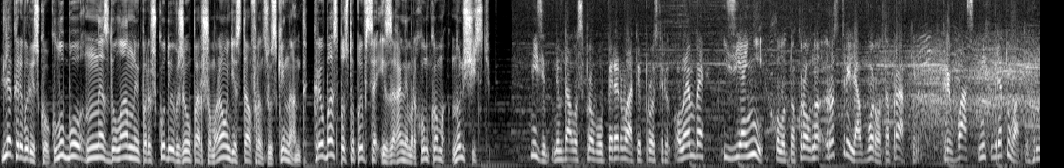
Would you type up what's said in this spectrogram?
Для криворізького клубу нездоланною перешкодою вже у першому раунді став французький Нант. Кривбас поступився із загальним рахунком 0-6. Мізін невдало спробував перервати простріл Олембе, і Зіані холоднокровно розстріляв ворота Правкіна. Кривбас міг врятувати гру.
